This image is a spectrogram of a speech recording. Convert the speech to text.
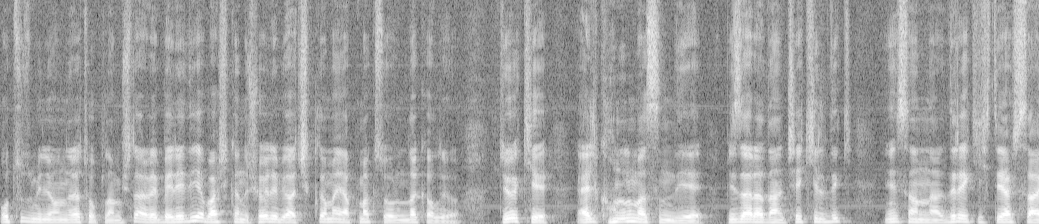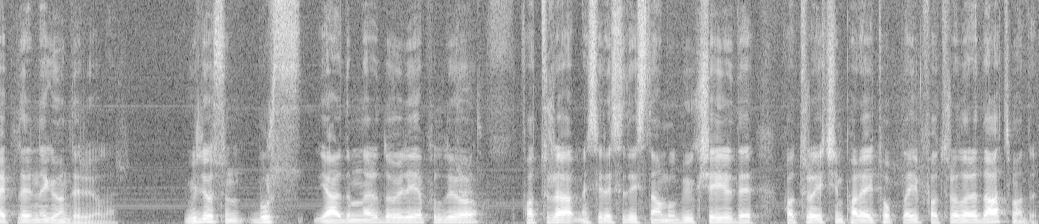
30 milyon lira toplamışlar ve belediye başkanı şöyle bir açıklama yapmak zorunda kalıyor. Diyor ki el konulmasın diye biz aradan çekildik, insanlar direkt ihtiyaç sahiplerine gönderiyorlar. Biliyorsun burs yardımları da öyle yapılıyor. Fatura meselesi de İstanbul Büyükşehir'de fatura için parayı toplayıp faturalara dağıtmadı.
